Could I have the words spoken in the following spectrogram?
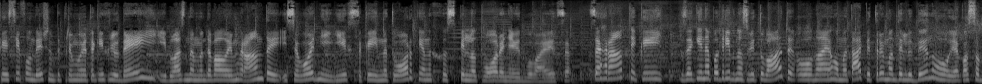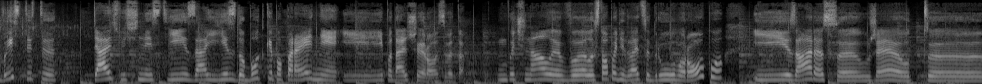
KC Foundation підтримує таких людей, і власне ми давали їм гранти. І сьогодні їх такий нетворкінг, спільнотворення відбувається. Це грант, який за який не потрібно звітувати. Головна його мета підтримати людину як особистість, вдячність їй за її здобутки попередні і її подальший розвиток. Ми починали в листопаді 22-го року, і зараз е, вже от е,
